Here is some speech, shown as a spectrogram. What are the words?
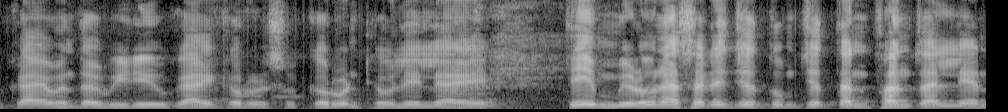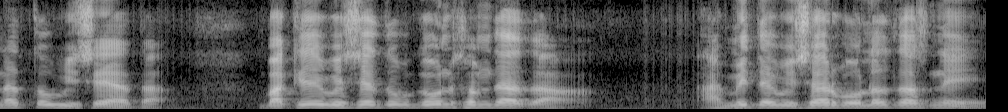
काय म्हणतात व्हिडिओ काय करून करून ठेवलेले आहे ते मिळवण्यासाठी जे तुमचे तनफान चालली आहे ना तो विषय आता. बाकीचे विषय तो घेऊन समजा आता. आम्ही त्या विषयावर बोलतच नाही.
